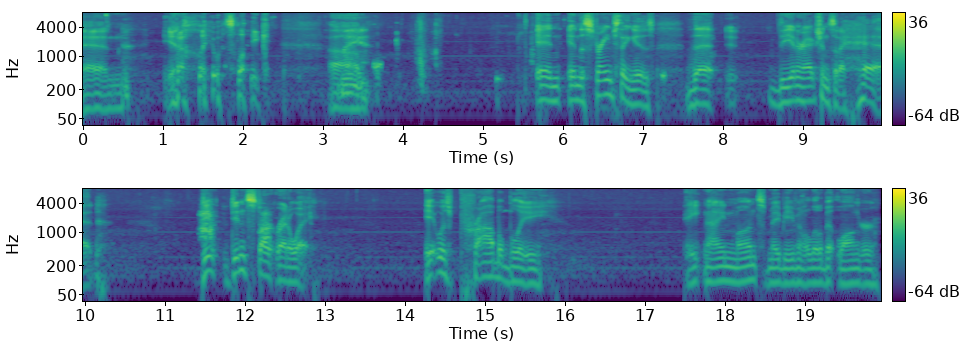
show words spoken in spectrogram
and you know, it was like, um, and and the strange thing is that the interactions that I had didn't didn't start right away. It was probably eight nine months, maybe even a little bit longer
